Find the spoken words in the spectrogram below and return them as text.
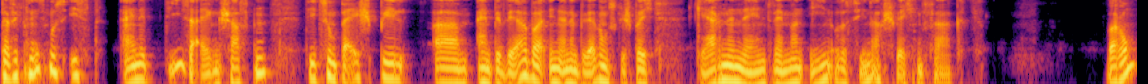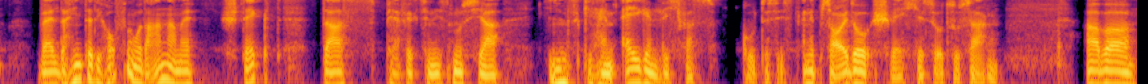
Perfektionismus ist eine dieser Eigenschaften, die zum Beispiel äh, ein Bewerber in einem Bewerbungsgespräch gerne nennt, wenn man ihn oder sie nach Schwächen fragt. Warum? Weil dahinter die Hoffnung oder Annahme steckt, dass Perfektionismus ja insgeheim eigentlich was Gutes ist. Eine Pseudo-Schwäche sozusagen. Aber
